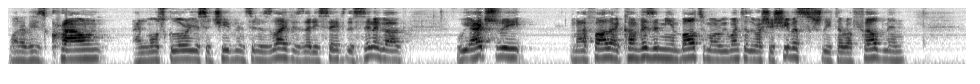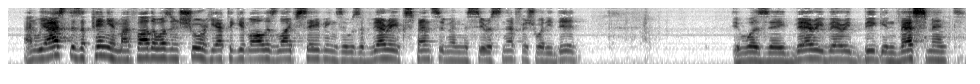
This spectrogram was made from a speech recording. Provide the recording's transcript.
one of his crown and most glorious achievements in his life is that he saved the synagogue. We actually, my father had come visit me in Baltimore. We went to the Rosh Yeshiva Shlita, Rav Feldman, and we asked his opinion. My father wasn't sure. He had to give all his life savings. It was a very expensive and Mesiris Nefesh what he did. It was a very, very big investment.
